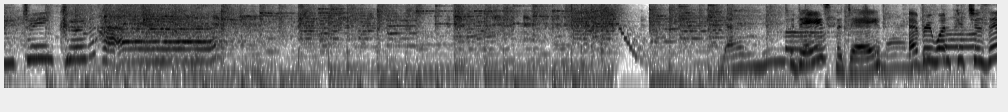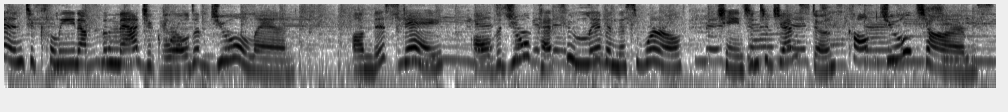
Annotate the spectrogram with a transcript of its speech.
い Twinkle High Today's the day everyone pitches in to clean up the magic world of Jewel Land. On this day, all the jewel pets who live in this world change into gemstones called jewel charms.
